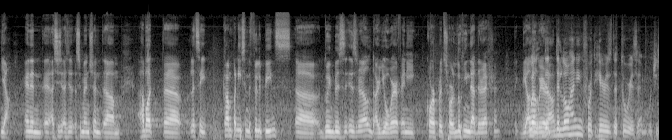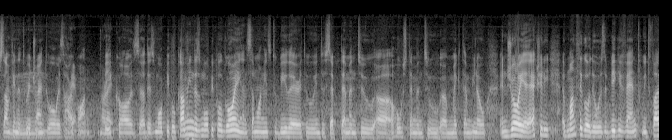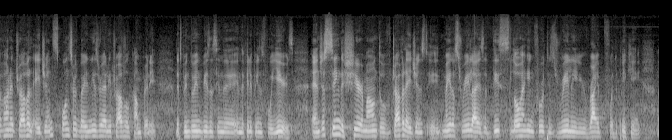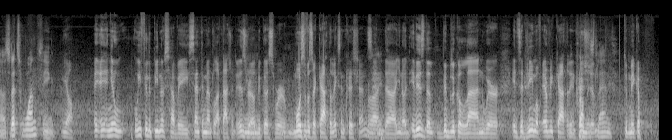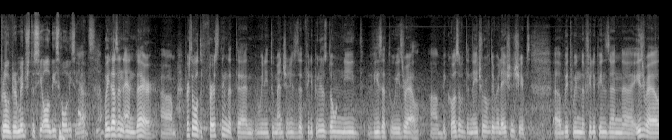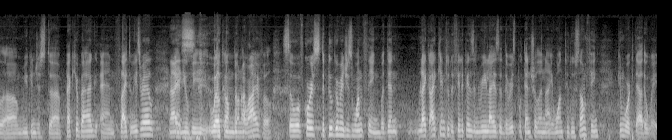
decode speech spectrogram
Yeah, and then uh, as, you, as, you, as you mentioned, um, how about uh, let's say companies in the Philippines uh, doing business in Israel? Are you aware of any corporates who are looking that direction, like the other well, way the, around? the low-hanging fruit here is the tourism, which is something that we're trying to always harp okay. on, All right. because uh, there's more people coming, there's more people going, and someone needs to be there to intercept them and to uh, host them and to uh, make them, you know, enjoy. it. Actually, a month ago there was a big event with 500 travel agents sponsored by an Israeli travel company that's been doing business in the in the Philippines for years. And just seeing the sheer amount of travel agents, it made us realize that this low-hanging fruit is really ripe for the picking. Uh, so that's one thing. Yeah. And, and, and, you know, we Filipinos have a sentimental attachment to Israel because we're most of us are Catholics and Christians. Right. and uh, you know, it is the biblical land where it's a dream of every Catholic and promised Christian land. to make a pilgrimage to see all these holy Yeah. sites. no? But it doesn't end there. Um, first of all, the first thing that uh, we need to mention is that Filipinos don't need visa to Israel um, because of the nature of the relationships uh, between the Philippines and uh, Israel. Um, you can just uh, pack your bag and fly to Israel, and you'll be welcomed on arrival. So, of course, the pilgrimage is one thing, but then, like I came to the Philippines and realized that there is potential, and I want to do something, it can work the other way.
